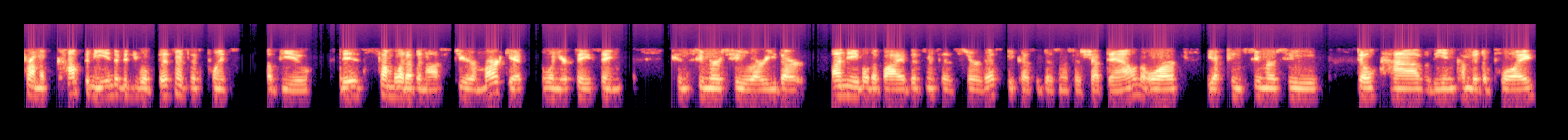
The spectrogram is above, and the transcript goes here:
from a company, individual businesses' points of view, it is somewhat of an austere market when you're facing consumers who are either unable to buy a business's service because the business is shut down, or you have consumers who don't have the income to deploy.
